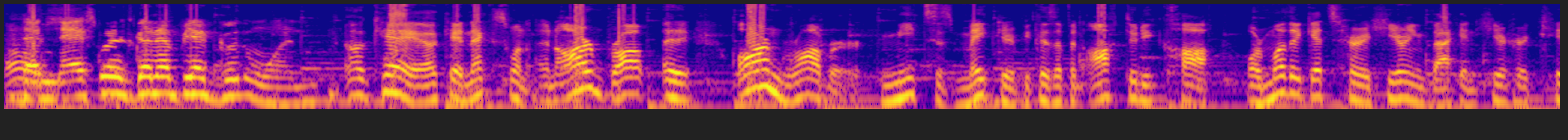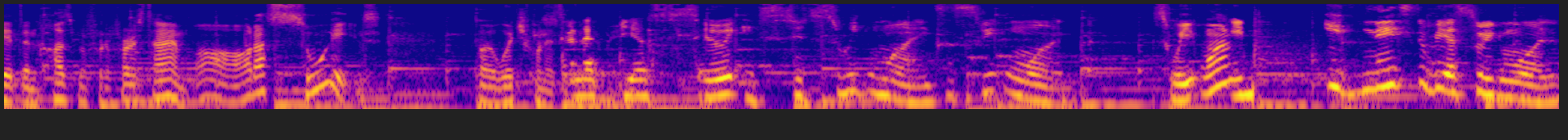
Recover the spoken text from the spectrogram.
Oh, the next one is gonna be a good one. Okay, okay, next one. An armed rob uh, armed robber meets his maker because of an off-duty cough, or mother gets her hearing back and hear her kids and husband for the first time. Oh, that's sweet. But which one is It's gonna gonna be? be a sweet, it's a sweet one. It's a sweet one. Sweet one? It, it needs to be a sweet one.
